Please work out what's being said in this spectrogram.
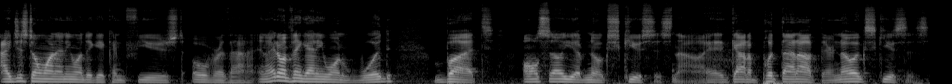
I just don't want anyone to get confused over that. And I don't think anyone would, but also you have no excuses now. I got to put that out there. No excuses.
